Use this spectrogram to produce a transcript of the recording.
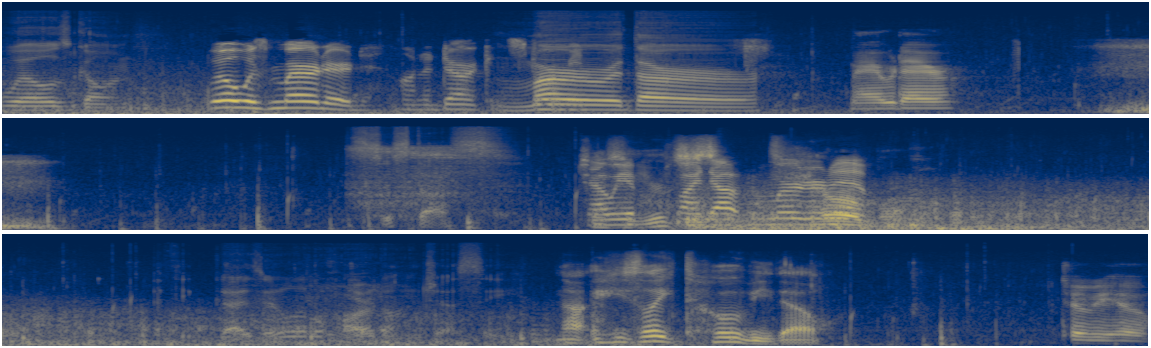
Will's gone. Will was murdered on a dark and stormy. Murder. murder. It's just us. Now we have to find out who murdered him. terrible. I think you guys are a little hard on Jesse. No, he's like Toby though, Toby who?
